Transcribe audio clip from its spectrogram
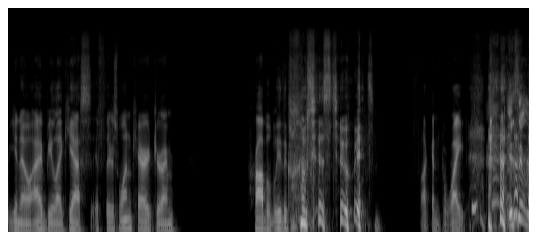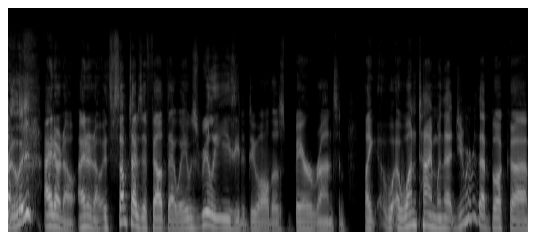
you know, I'd be like, yes, if there's one character I'm probably the closest to, it's fucking Dwight. Is it really? I don't know. I don't know. It's sometimes it felt that way. It was really easy to do all those bear runs and like w- one time when that. Do you remember that book? Uh,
